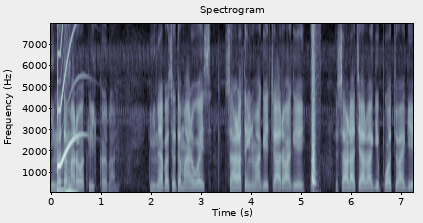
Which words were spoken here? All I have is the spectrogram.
એમાં તમારે ક્લિક કરવાનું. એના પછી તમારે હોય સાડા ત્રણ વાગે, ચાર વાગે, સાડા ચાર વાગે, પાંચ વાગે,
